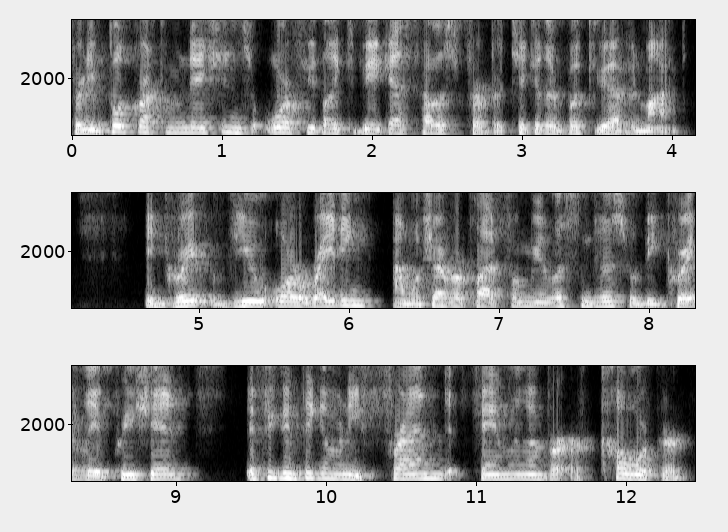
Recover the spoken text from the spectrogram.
for any book recommendations or if you'd like to be a guest host for a particular book you have in mind. A great review or rating on whichever platform you're listening to this would be greatly appreciated. If you can think of any friend, family member, or coworker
